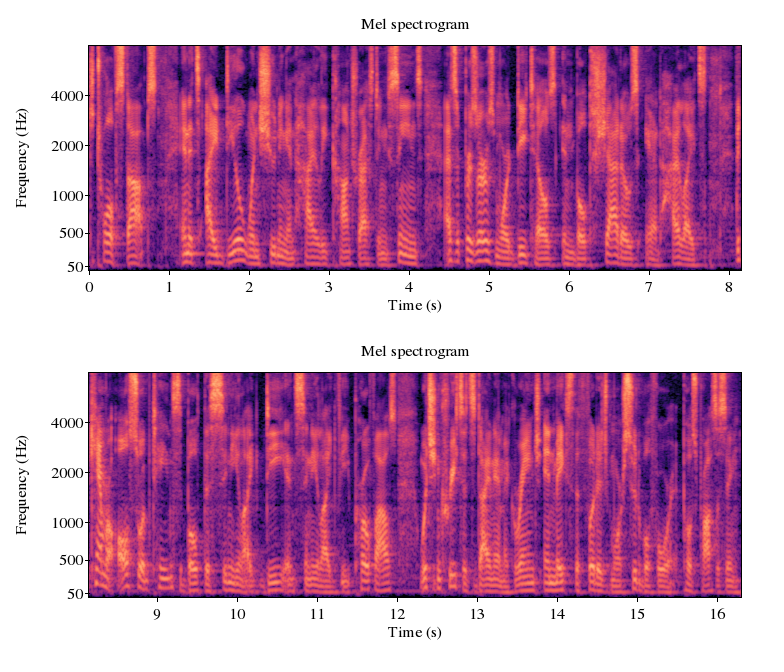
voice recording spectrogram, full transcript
to 12 stops, and it's ideal when shooting in highly contrasting scenes as it preserves more details in both shadows and highlights The camera also obtains both the Cine-like D and Cine-like V profiles, which increase its dynamic range and makes the footage more suitable for post-processing.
